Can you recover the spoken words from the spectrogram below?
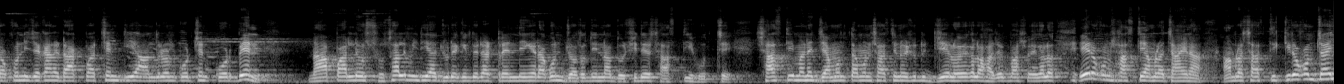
যখনই যেখানে ডাক পাচ্ছেন, গিয়ে আন্দোলন করছেন, করবেন। না পারলেও সোশ্যাল মিডিয়া জুড়ে কিন্তু এটা ট্রেন্ডিংয়ে রাখুন, যতদিন না দোষীদের শাস্তি হচ্ছে। শাস্তি মানে যেমন তেমন শাস্তি নয়, শুধু জেল হয়ে গেল হাজতবাস হয়ে গেল, এরকম শাস্তি আমরা চাই না। আমরা শাস্তি কীরকম চাই?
